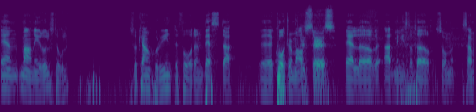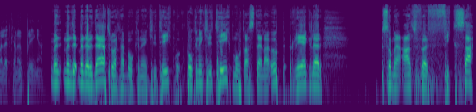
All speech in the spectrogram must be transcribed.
en man i rullstol så kanske du inte får den bästa eh, quartermaster eller administratör som samhället kan uppbringa. Men, men, det, men det är där jag tror att den här boken är en kritik mot. Boken är en kritik mot att ställa upp regler som är alltför fixa.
